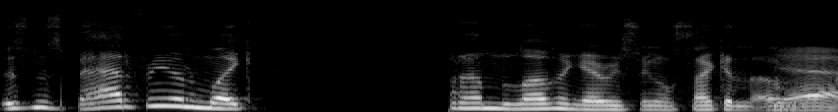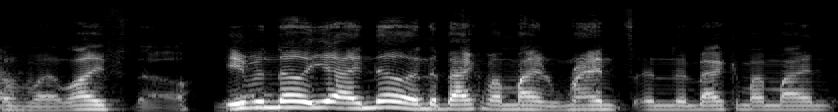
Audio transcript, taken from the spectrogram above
isn't this bad for you?" And I'm like, "But I'm loving every single second of, Yeah. of my life, though. Even though, yeah, I know in the back of my mind rent, in the back of my mind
